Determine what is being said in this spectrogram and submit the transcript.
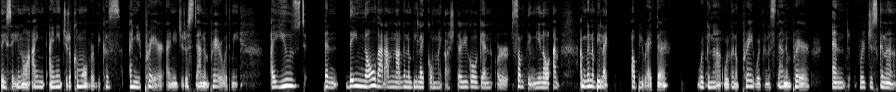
they say you know i i need you to come over because i need prayer. I need you to stand in prayer with me. I used and they know that i'm not going to be like oh my gosh there you go again or something you know? I'm i'm going to be like i'll be right there. We're going to we're to pray. We're going to stand in prayer and we're just going to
